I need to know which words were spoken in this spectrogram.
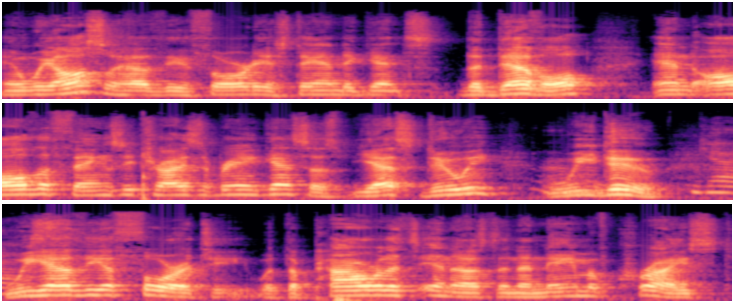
And we also have the authority to stand against the devil and all the things he tries to bring against us. Yes, do we? We mm. do. Yes. We have the authority with the power that's in us in the name of Christ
